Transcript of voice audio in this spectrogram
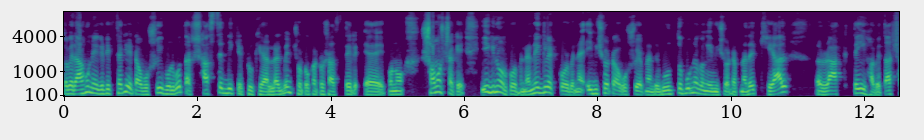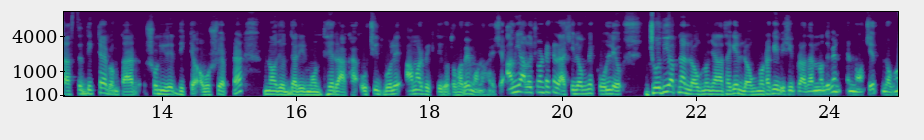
তবে রাহু নেগেটিভ থাকলে এটা অবশ্যই বলব, তার স্বাস্থ্যের দিকে একটু খেয়াল রাখবেন। ছোটখাটো স্বাস্থ্যের কোনো সমস্যাকে ইগনোর করবেন না নেগলেক্ট করবেন না। এই বিষয়টা অবশ্যই আপনাদের গুরুত্বপূর্ণ এবং এই বিষয়টা আপনাদের খেয়াল রাখতেই হবে। তার স্বাস্থ্যের দিকটা এবং তার শরীরের দিকটা অবশ্যই আপনার নজরদারির মধ্যে রাখা উচিত বলে আমার ব্যক্তিগতভাবে মনে হয়েছে। আমি আলোচনাটাকে রাশি লগ্নে করলেও যদি আপনার লগ্ন জানা থাকে, লগ্নটাকে বেশি প্রাধান্য দেবেন, নচেত লগ্ন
